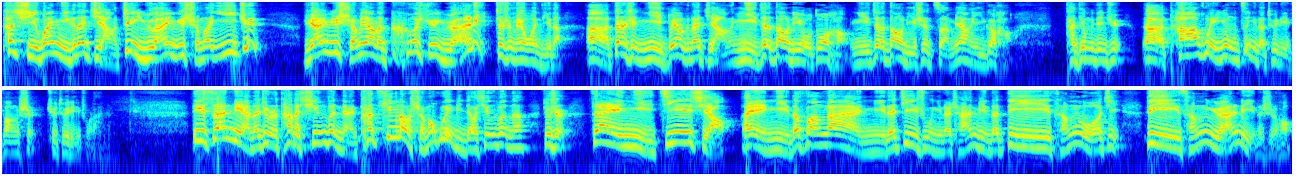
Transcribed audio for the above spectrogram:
他喜欢你给他讲这源于什么依据。源于什么样的科学原理，这是没有问题的啊！但是你不要跟他讲你这到底有多好，你这到底是怎么样一个好，他听不进去啊！他会用自己的推理方式去推理出来。第三点呢，就是他的兴奋点，他听到什么会比较兴奋呢？就是在你揭晓，哎，你的方案、你的技术、你的产品的底层逻辑、底层原理的时候，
